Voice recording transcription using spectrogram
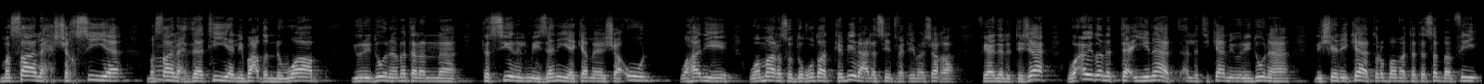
مصالح شخصية، مصالح ذاتية لبعض النواب يريدون مثلا تسيير الميزانية كما يشاءون. وهذه ومارسوا ضغوطات كبيرة على السيد فتحي بشاغه في هذا الاتجاه، وأيضا التعيينات التي كانوا يريدونها لشركات ربما تتسبب في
